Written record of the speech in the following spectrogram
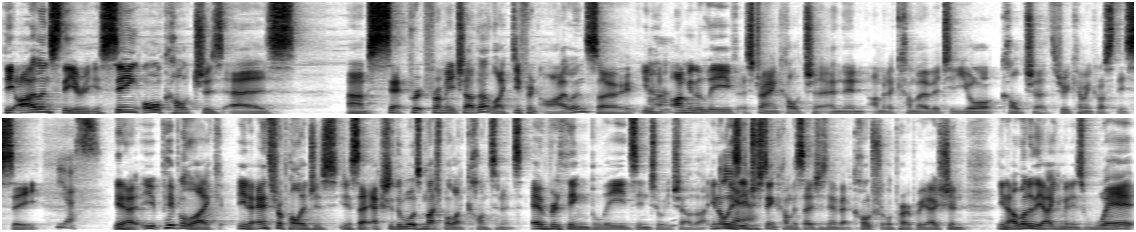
the islands theory is seeing all cultures as um, separate from each other, like different islands. So, you know, I'm going to leave Australian culture and then I'm going to come over to your culture through coming across this sea Yes. you know, you, people like, you know, anthropologists, you know, say actually the world's much more like continents. Everything bleeds into each other. You know, all these interesting conversations now about cultural appropriation. You know, a lot of the argument is where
